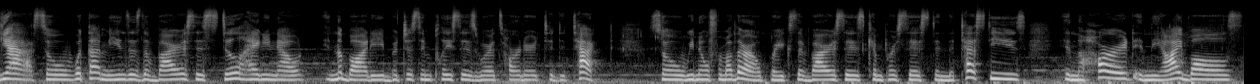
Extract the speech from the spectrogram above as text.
Yeah, so what that means is the virus is still hanging out in the body, but just in places where it's harder to detect. So we know from other outbreaks that viruses can persist in the testes, in the heart, in the eyeballs.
